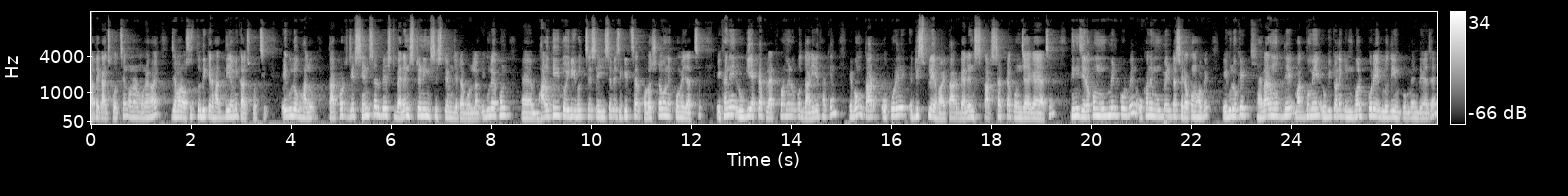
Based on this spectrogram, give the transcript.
হাতে কাজ করছেন, ওনার মনে হয় যে আমার অসুস্থ দিকের হাত দিয়ে আমি কাজ করছি। এগুলো ভালো। তারপর যে sensor based balance training system যেটা বললাম, এগুলো এখন ভারতেই তৈরি হচ্ছে, সেই হিসেবে চিকিৎসার খরচটাও অনেক কমে যাচ্ছে। এখানে রুগী একটা প্ল্যাটফর্মের উপর দাঁড়িয়ে থাকেন এবং তার ওপরে ডিসপ্লে হয়, তার ব্যালেন্স কার্সারটা কোন জায়গায় আছেন তিনি যেরকম মুভমেন্ট করবেন, ওখানে মুভমেন্টটা সেরকম হবে। এগুলোকে খেলার মধ্যে, মাধ্যমে রুগীকে অনেক ইনভলভ করে এগুলো দিয়ে ইম্প্রুভমেন্ট দেওয়া যায়।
